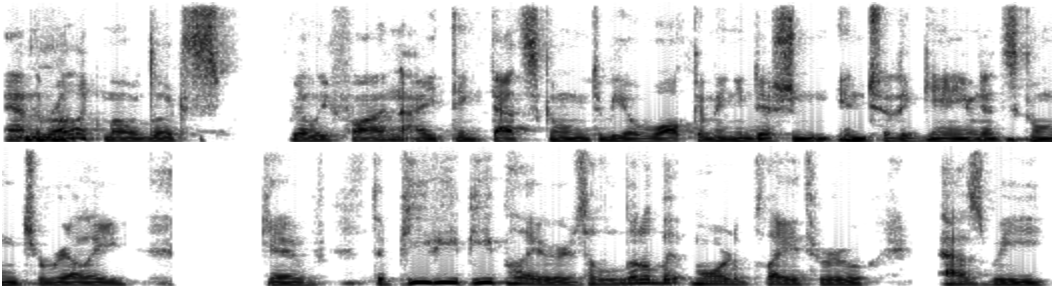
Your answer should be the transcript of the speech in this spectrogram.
And Mhm. the Relic mode looks really fun. I think that's going to be a welcoming addition into the game. It's going to really give the PvP players a little bit more to play through as we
